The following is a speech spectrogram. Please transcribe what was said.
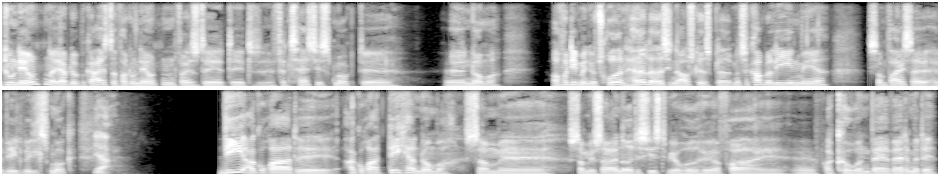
ja, du nævnte den, og jeg blev begejstret for, at du nævnte den, for jeg synes, det er et, et fantastisk smukt øh, øh, nummer. Og fordi man jo troede, han havde lavet sin afskedsplade, men så kom der lige en mere, som faktisk er, er virkelig, virkelig smuk. Ja. Lige akkurat, øh, akkurat det her nummer, som, øh, som jo så er noget af det sidste, vi overhovedet hører fra, øh, øh fra Cohen. Hvad, hvad er det med det?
